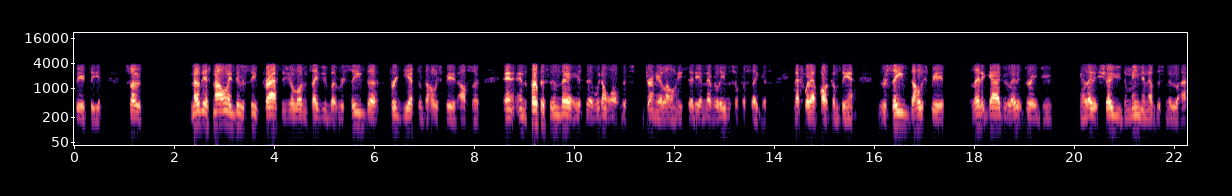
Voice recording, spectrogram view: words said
Spirit to you. So know this not only do receive Christ as your Lord and Savior, but receive the free gift of the Holy Spirit also. And and the purpose in there is that we don't walk this journey alone. He said he'll never leave us or forsake us. That's where that part comes in. Receive the Holy Spirit, let it guide you, let it direct you, and let it show you the meaning of this new life.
